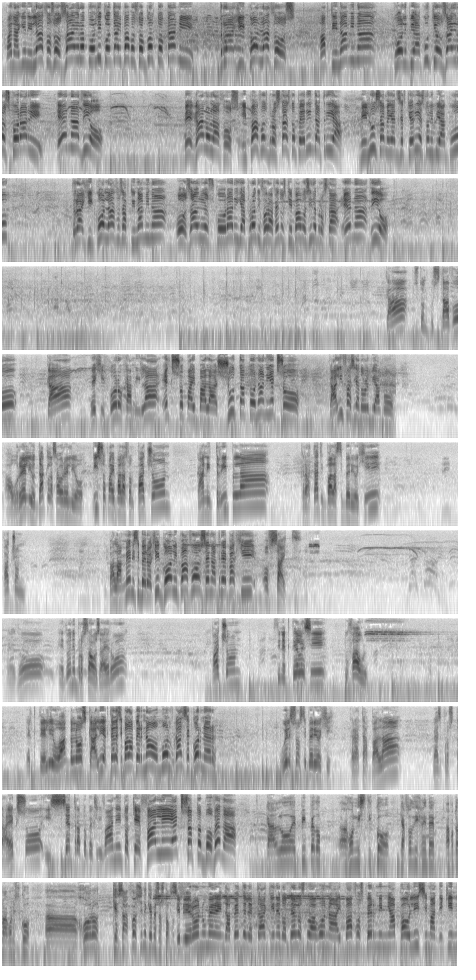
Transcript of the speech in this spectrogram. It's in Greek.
πάει να γίνει λάθος ο Ζάιρο, πολύ κοντά η Πάφος στον γκολ το κάνει. Τραγικό λάθος από την άμυνα του Ολυμπιακού και ο Ζάιρος σκοράρει. 1-2. Μεγάλο λάθος. Η Πάφος μπροστά στο 53. Μιλούσαμε για τις ευκαιρίες του Ολυμπιακού. Τραγικό λάθος από την άμυνα. Ο Ζάιρος σκοράρει για πρώτη φορά φέτος και η Πάφος είναι μπροστά. 1-2. Κα στον Γκουστάβο. Κα έχει χώρο χαμηλά. Έξω πάει μπαλά. Σούτ από τον Άννη έξω. Καλή φάση για τον Ολυμπιακό. Αουρέλιο, Ντάκλας Αουρέλιο. Πίσω πάει μπάλα στον Πάτσον. Κάνει τρίπλα. Κρατά την μπάλα στην περιοχή. Πάτσον. Η μπάλα μένει στην περιοχή. Γκολ η Πάφος. Ένα-τρία υπάρχει offside. Εδώ, εδώ είναι μπροστά ο Ζάιρο. Πάτσον στην εκτέλεση του φάουλ. Εκτελεί ο Άγγλος. Καλή εκτέλεση. Μπάλα περνά ο Μολ. Βγάζει σε κόρνερ. Βίλσον στην περιοχή. Κρατά μπάλα. Βγάζει προς τα έξω. Η σέντρα από τον Πεχλιβάνη. Το κεφάλι έξω από τον Μποβέδα. Καλό επίπεδο αγωνιστικό και αυτό δείχνεται από τον αγωνιστικό α, χώρο και σαφώς είναι και μέσω στόχος. Συμπληρώνουμε 95 λεπτά και είναι το τέλος του αγώνα. Η Πάφος παίρνει μια πολύ σημαντική νίκη.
